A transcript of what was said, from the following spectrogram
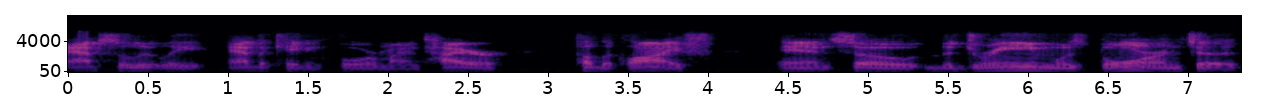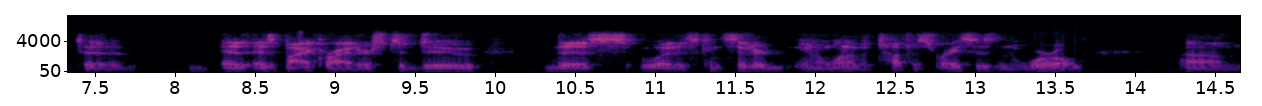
absolutely advocating for my entire public life and so the dream was born to to as, as, bike riders to do this what is considered you know one of the toughest races in the world um,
